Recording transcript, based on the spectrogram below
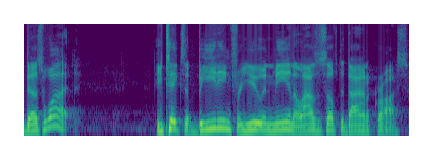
does what? He takes a beating for you and me and allows himself to die on a cross.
